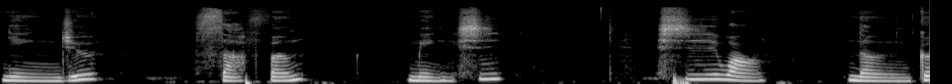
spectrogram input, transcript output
仍旧十分明显。希望能够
